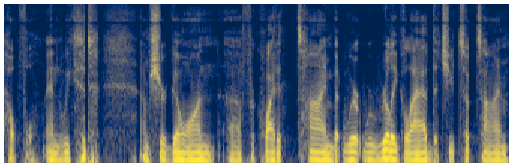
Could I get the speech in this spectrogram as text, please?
helpful, and we could, I'm sure, go on uh, for quite a time. But we're we're really glad that you took time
